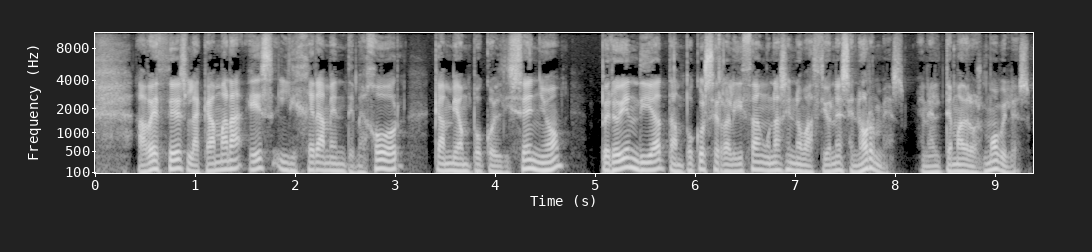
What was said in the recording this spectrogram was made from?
a veces la cámara es ligeramente mejor, cambia un poco el diseño, pero hoy en día tampoco se realizan unas innovaciones enormes en el tema de los móviles.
